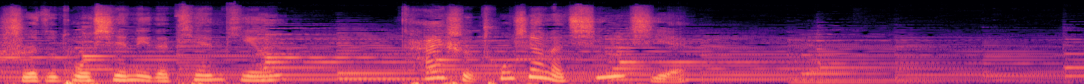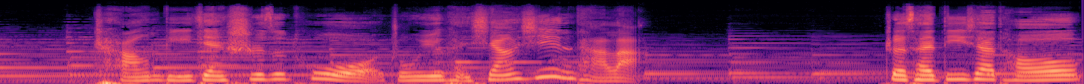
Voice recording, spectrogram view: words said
狮子兔心里的天平开始出现了倾斜。长鼻见狮子兔终于肯相信他了，这才低下头，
